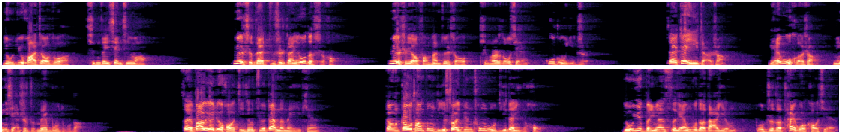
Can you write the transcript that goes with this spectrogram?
有句话叫做“擒贼先擒王”，越是在局势占优的时候，越是要防范对手铤而走险、孤注一掷。在这一点上，莲雾和尚明显是准备不足的。在八月六号进行决战的那一天，当昭仓宗敌率军冲入敌阵以后，由于本院寺莲雾的大营布置的太过靠前，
